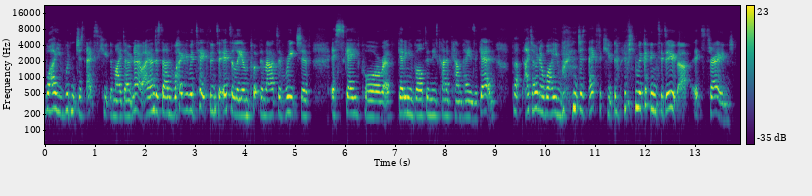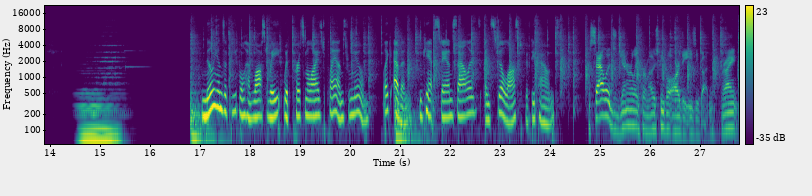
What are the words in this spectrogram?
why you wouldn't just execute them, I don't know. I understand why you would take them to Italy and put them out of reach of escape or of getting involved in these kind of campaigns again. But I don't know why you wouldn't just execute them if you were going to do that. It's strange. Millions of people have lost weight with personalized plans from Noom, like Evan, who can't stand salads and still lost 50 pounds. Salads, generally, for most people, are the easy button, right?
